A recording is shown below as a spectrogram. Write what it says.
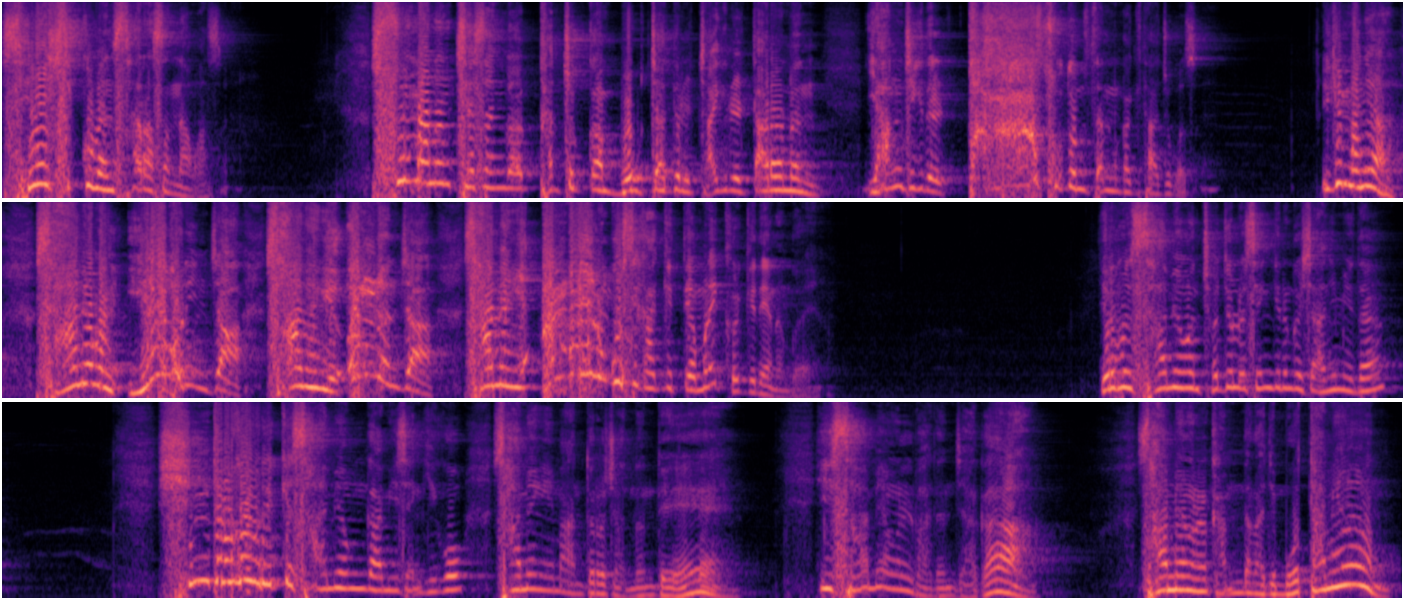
세 식구만 살아서 나왔어요 수많은 재산과 가축과 목자들 자기를 따르는 양지기들 다 소돔 사람과 다 죽었어요. 이게 뭐냐? 사명을 잃어버린 자 사명이 없는 자 사명이 안 보이는 곳에 갔기 때문에 그렇게 되는 거예요. 여러분 사명은 저절로 생기는 것이 아닙니다. 힘들고 이렇게 사명감이 생기고 사명이 만들어졌는데 이 사명을 받은 자가 사명을 감당하지 못하면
